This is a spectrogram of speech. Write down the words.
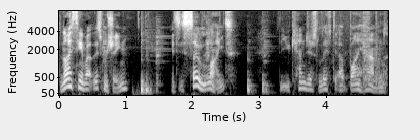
The nice thing about this machine is it's so light that you can just lift it up by hand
